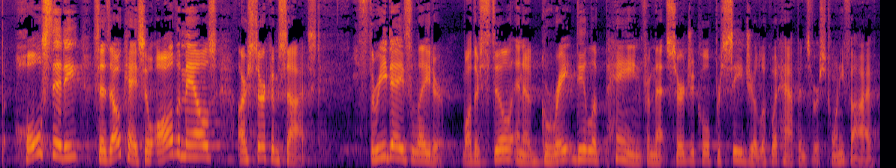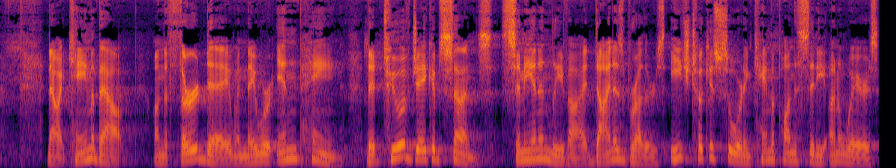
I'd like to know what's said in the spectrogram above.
But whole city says, okay, so all the males are circumcised. Three days later, while they're still in a great deal of pain from that surgical procedure, look what happens, verse 25. Now it came about on the third day when they were in pain that two of Jacob's sons, Simeon and Levi, Dinah's brothers, each took his sword and came upon the city unawares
